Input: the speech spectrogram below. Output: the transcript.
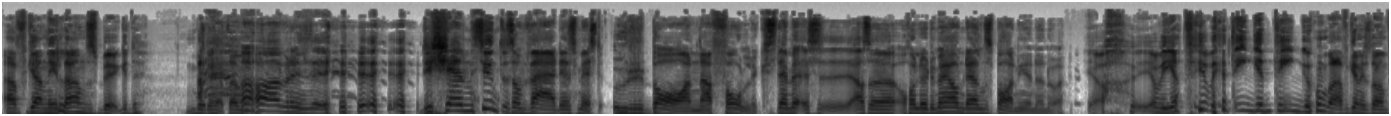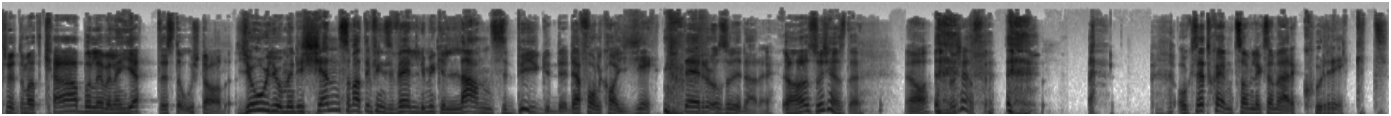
Afghani landsbygd. Borde heta men. Ja, precis. Det känns ju inte som världens mest urbana folk. Stämmer, alltså, håller du med om den spaningen ändå? Ja, jag vet, jag vet ingenting om Afghanistan förutom att Kabul är väl en jättestor stad. Jo, jo, men det känns som att det finns väldigt mycket landsbygd där folk har getter och så vidare. Ja, så känns det. Ja, så känns det. Också ett skämt som liksom är korrekt.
